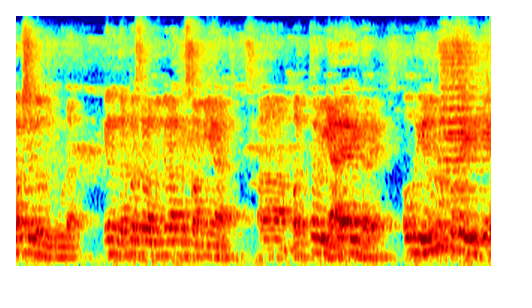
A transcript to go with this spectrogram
ಪಕ್ಷದವರು ಕೂಡ, ಏನು ಧರ್ಮಸ್ಥಳ ಮಂಜುನಾಥ ಸ್ವಾಮಿಯ ಭಕ್ತರು ಯಾರ್ಯಾರಿದ್ದಾರೆ, ಅವರು ಎಲ್ಲರೂ ಕೂಡ ಇದಕ್ಕೆ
